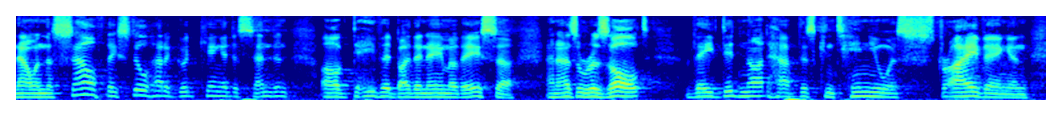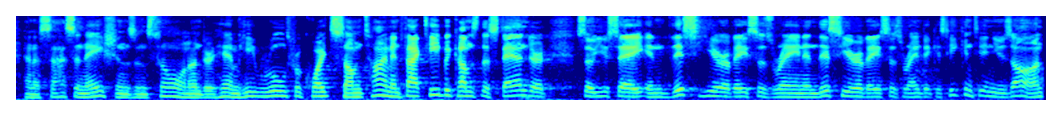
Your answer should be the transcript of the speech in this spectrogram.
Now, in the south, they still had a good king, a descendant of David by the name of Asa. And as a result, they did not have this continuous striving and, and assassinations and so on under him. He ruled for quite some time. In fact, he becomes the standard. So you say, in this year of Asa's reign, in this year of Asa's reign, because he continues on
